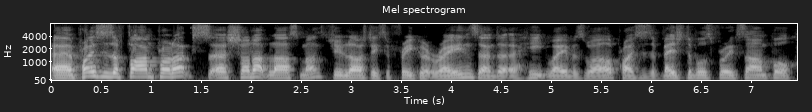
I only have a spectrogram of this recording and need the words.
Uh, prices of farm products uh, shot up last month due largely to frequent rains and a, heat wave as well. Prices of vegetables, for example,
